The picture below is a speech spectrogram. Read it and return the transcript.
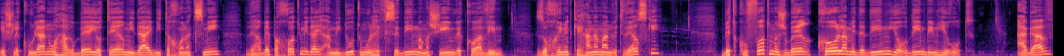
יש לכולנו הרבה יותר מדי ביטחון עצמי, והרבה פחות מדי עמידות מול הפסדים ממשיים וכואבים. זוכרים את כהנמן וטברסקי? בתקופות משבר כל המדדים יורדים במהירות. אגב,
